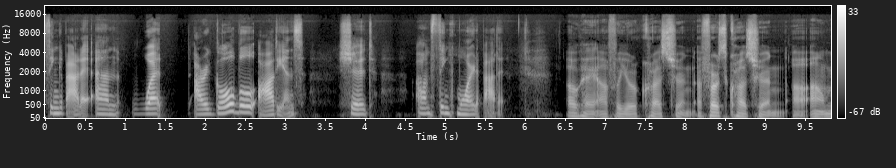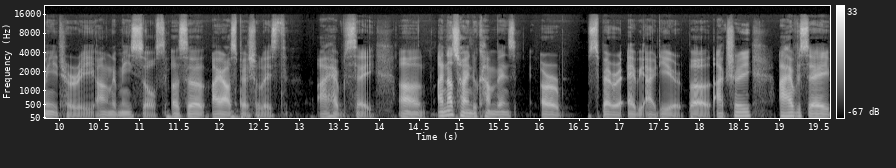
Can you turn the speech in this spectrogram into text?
think about it, and what our global audience should um, think more about it? Okay, uh, for your question, uh, first question uh, on military, on the missiles. As a IR specialist, I have to say, uh, I'm not trying to convince or spare every idea, but actually, I have to say,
